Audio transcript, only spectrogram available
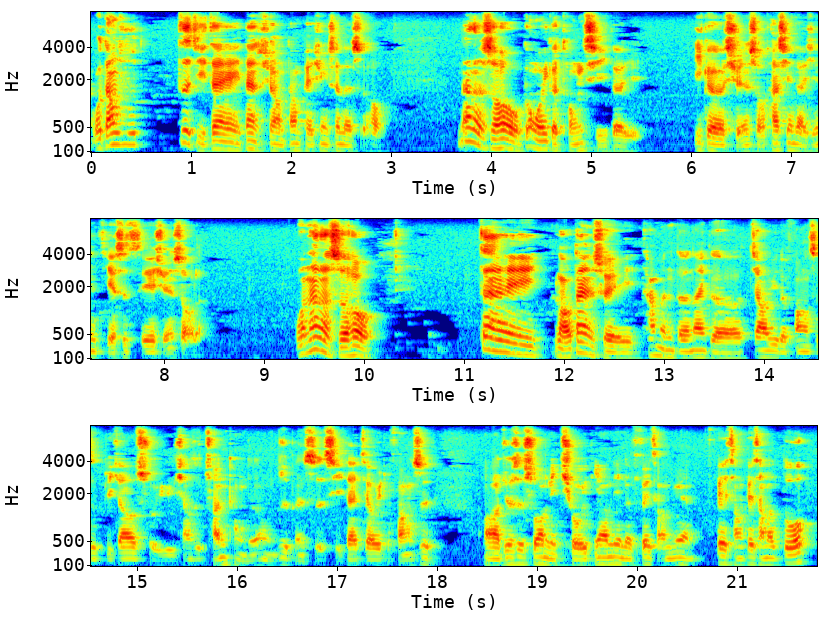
我当初自己在淡水球场当培训生的时候，那个时候我跟我一个同期的一个选手，他现在已经也是职业选手了。我那个时候。在老淡水，他们的那个教育的方式比较属于像是传统的那种日本时期在教育的方式啊，就是说你球一定要练得非常练，非常非常的多，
